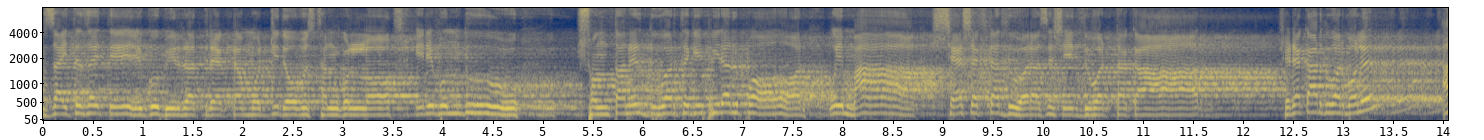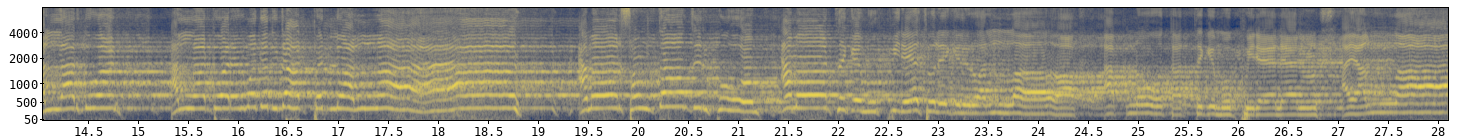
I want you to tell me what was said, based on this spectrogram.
যাইতে যাইতে গভীর রাত্রে একটা মসজিদে অবস্থান করল। এরে বন্ধু, সন্তানের দুয়ার থেকে ফিরার পর ওই মা, শেষ একটা দুয়ার আছে, সেই দুয়ারটা কার? সেটা কার দুয়ার বলেন? আল্লাহর দুয়ার। আল্লাহর দুয়ারের মধ্যে দুটো হাত পেটলো, আল্লাহ! আমার সন্তান আমার থেকে মুখ ফিরে চলে গেল আল্লাহ। আপনিও তার থেকে মুখ ফিরে নেন। আয় আল্লাহ।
